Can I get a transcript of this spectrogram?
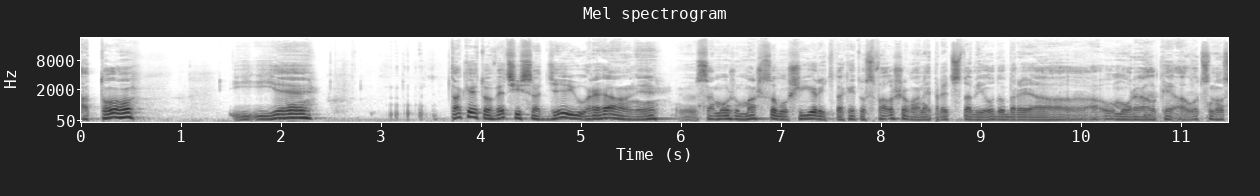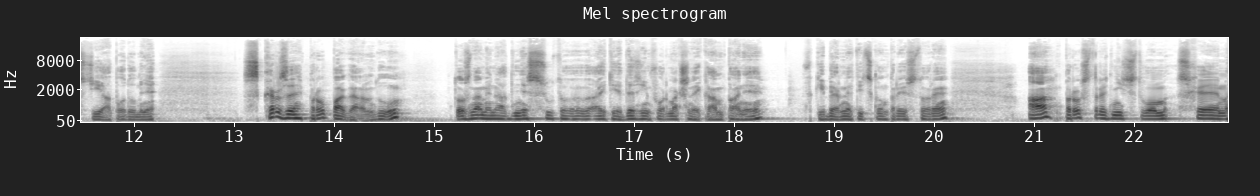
a to je... Takéto veci sa dejú reálne, sa môžu masovo šíriť, takéto sfalšované predstavy o dobre a, a o morálke a o cnosti a podobne skrze propagandu, to znamená, dnes sú to aj tie dezinformačné kampane v kybernetickom priestore, a prostredníctvom schém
